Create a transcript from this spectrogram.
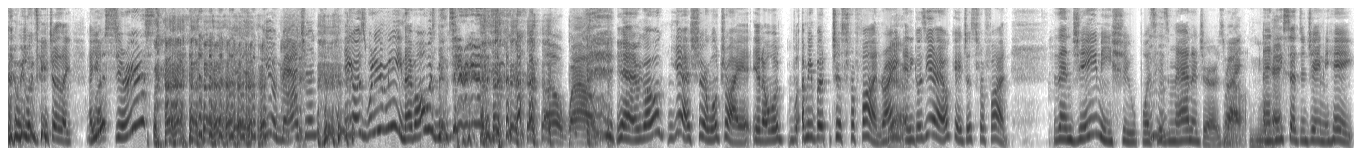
And we looked at each other like, "Are you serious?" Can you imagine? He goes, "What do you mean? I've always been serious." Oh wow. yeah, and we go, oh, "Yeah, sure, we'll try it." You know, we'll, I mean, but just for fun, right? Yeah. And he goes, "Yeah, okay, just for fun." Then Jamie Shoop was his manager as well, Mm-hmm. And Okay. he said to Jamie, "Hey,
